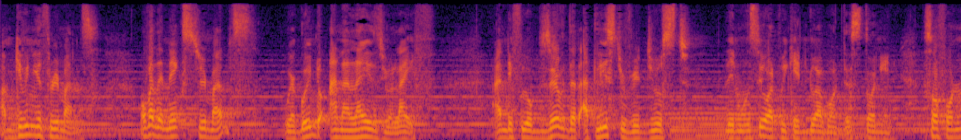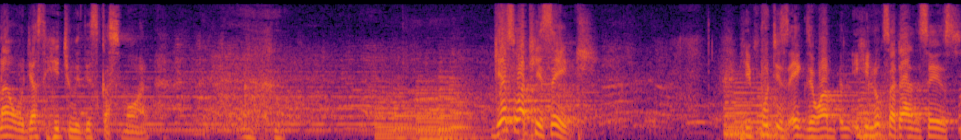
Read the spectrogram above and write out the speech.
I'm giving you three months. Over the next three months, we're going to analyze your life. And if we observe that at least you've reduced, then we'll see what we can do about the stoning. So for now, we'll just hit you with this small. Guess what he said? He put his eggs in one. He looks at her and says,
